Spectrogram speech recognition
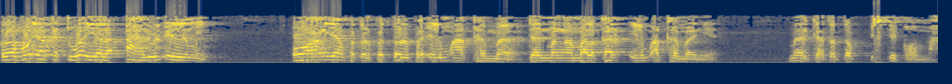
kelompok yang kedua ialah ahlul ilmi. Orang yang betul-betul berilmu agama dan mengamalkan ilmu agamanya. Mereka tetap istiqomah.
